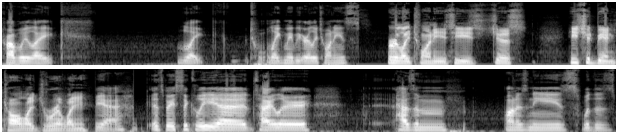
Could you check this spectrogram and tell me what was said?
probably like, like, tw- like maybe early 20s. Early 20s. He's just. He should be in college, really. Yeah. It's basically uh, Tyler has him on his knees with his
